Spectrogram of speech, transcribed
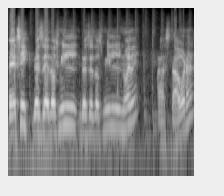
Eh, sí, desde, 2000, desde 2009 hasta ahora,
